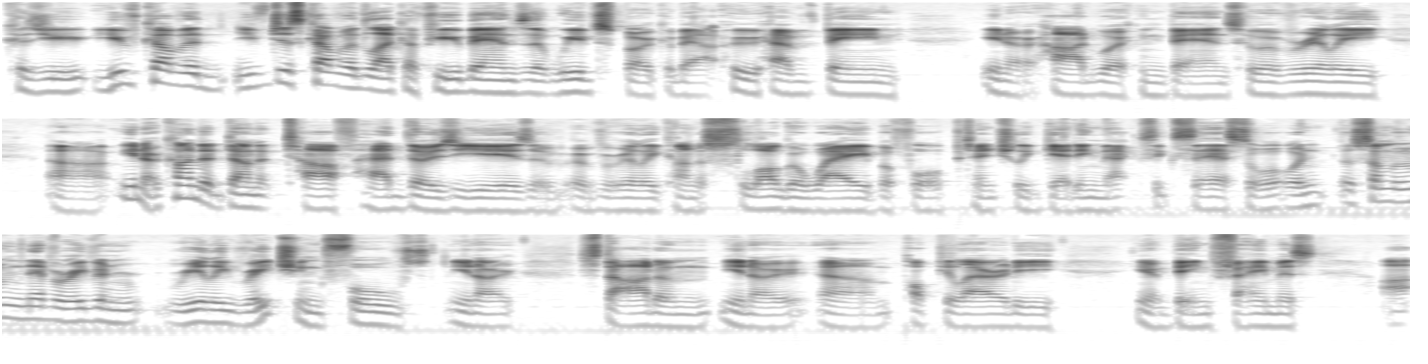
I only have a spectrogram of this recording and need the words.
because you you've covered you've just covered like a few bands that we've spoke about who have been you know hardworking bands who have really uh, you know kind of done it tough, had those years of, of really kind of slog away before potentially getting that success, or, or some of them never even really reaching full you know stardom, you know um, popularity, you know being famous. Uh,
